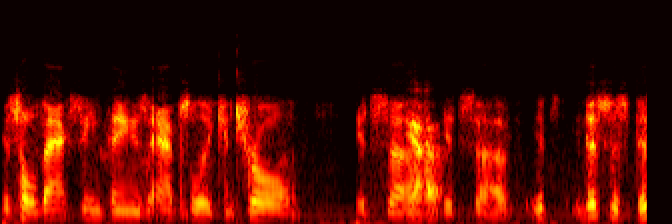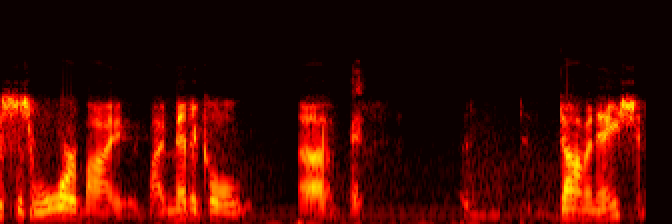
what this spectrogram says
this whole vaccine thing is absolutely control. It's uh, Yeah. it's uh, it's this is this is war by by medical uh, domination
